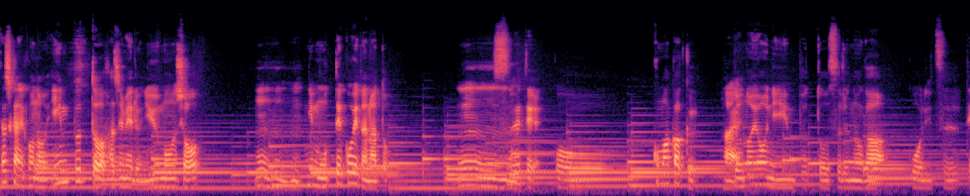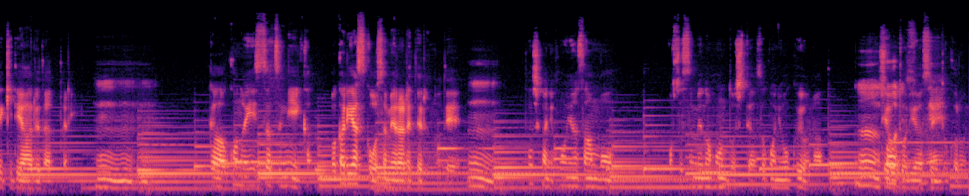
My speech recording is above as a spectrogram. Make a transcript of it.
確かにこのインプットを始める入門書うんうんうん。に持ってこいだなと。うんうんうん。全てこう細かくはい。どのようにインプットをするのが効率的であるだったり。うんうんがこの一冊にか分かりやすく収められてるのでうん。確かに本屋さんもおすすめの本としてあそこに置くよなと。うんうん手を取りやすいねところに。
